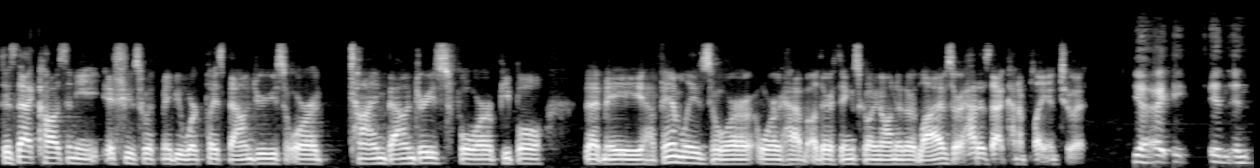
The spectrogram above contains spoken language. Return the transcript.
does that cause any issues with maybe workplace boundaries or time boundaries for people that may have families or or have other things going on in their lives? Or how does that kind of play into it? Yeah I, and, and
